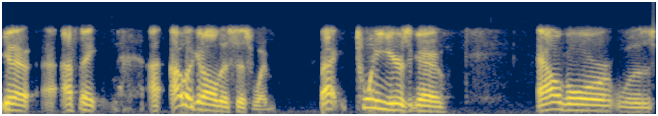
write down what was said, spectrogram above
You know, I, I think I, I look at all this this way. Back 20 years ago, Al Gore was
